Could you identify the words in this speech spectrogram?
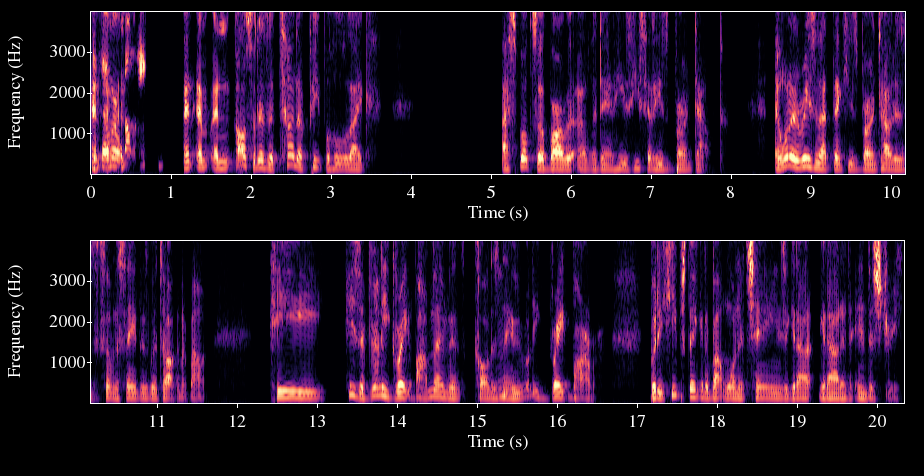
And, It's and, overwhelming. and, and, and also there's a ton of people who like I spoke to a barber the other day and he's he said he's burnt out. And one of the reasons I think he's burnt out is some of the same things we're talking about. He he's a really great barber. I'm not even call his Mhm. name, he's a really great barber. But he keeps thinking about wanting to change and get out get out of the industry.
